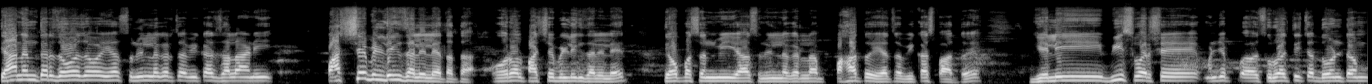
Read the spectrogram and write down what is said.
त्यानंतर जवळजवळ या सुनील नगरचा विकास झाला आणि पाचशे बिल्डिंग झालेल्या आहेत आता. ओव्हरऑल पाचशे बिल्डिंग झालेल्या आहेत. तेव्हापासून मी या सुनील नगरला पाहतोय याचा विकास पाहतोय. गेली वीस वर्षे म्हणजे सुरुवातीच्या दोन टर्म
